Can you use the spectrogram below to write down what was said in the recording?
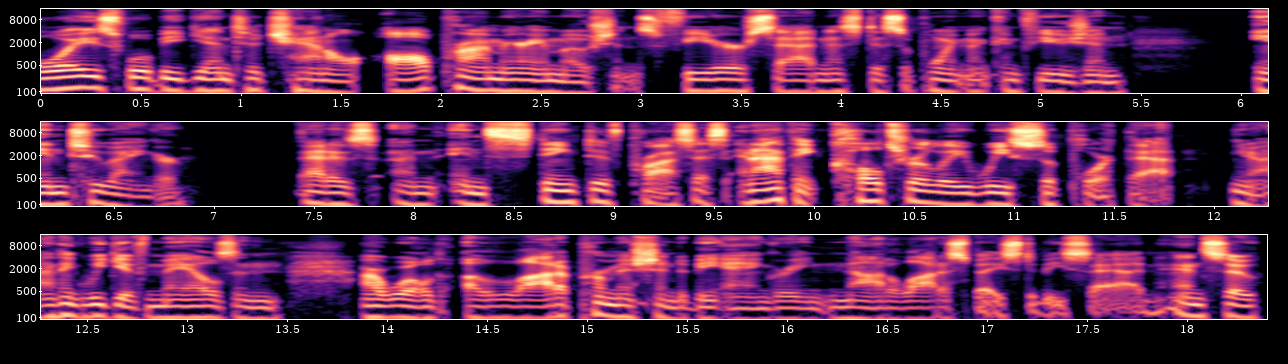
boys will begin to channel all primary emotions fear, sadness, disappointment, confusion into anger. That is an instinctive process. And I think culturally we support that. You know, I think we give males in our world a lot of permission to be angry, not a lot of space to be sad. And so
